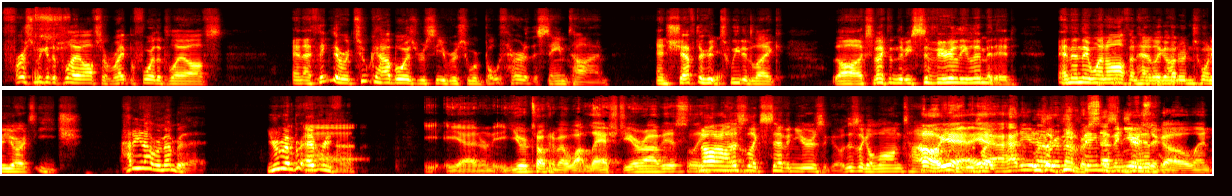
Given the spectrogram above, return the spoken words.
first week of the playoffs or right before the playoffs. And I think there were two Cowboys receivers who were both hurt at the same time. And Schefter had Yeah. tweeted like, "Oh, I expect them to be severely limited." And then they went off and had like 120 yards each. How do you not remember that? You remember everything. Uh, yeah, I don't. You're talking about what last year, obviously. no, no, this is like seven years ago. This is like a long time. Oh ago. yeah, yeah. like- How do you not like remember seven years ago when?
